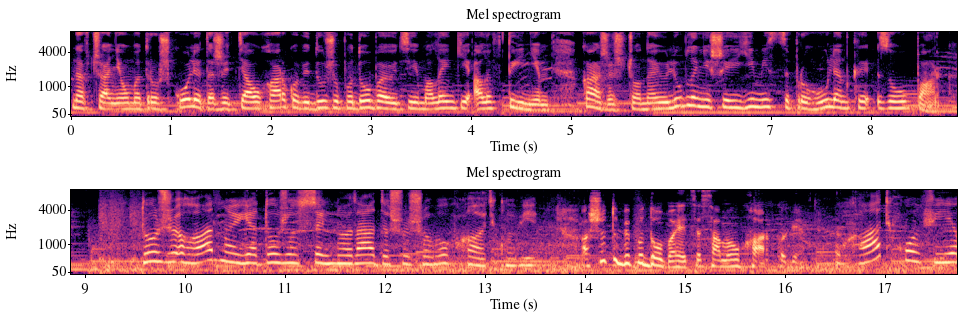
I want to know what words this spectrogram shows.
Навчання у метрошколі та життя у Харкові дуже подобаються і маленькій Алевтині. каже, що найулюбленіше її місце прогулянки зоопарк. Дуже гарно, і я дуже сильно рада, що живу в Харкові. А що тобі подобається саме у Харкові? У Харкові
